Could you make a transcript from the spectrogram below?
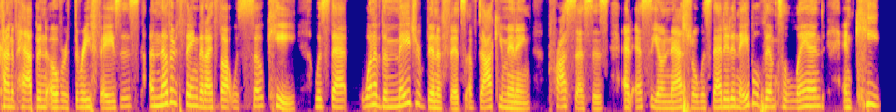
kind of happened over three phases. Another thing that I thought was so key was that one of the major benefits of documenting processes at SEO National was that it enabled them to land and keep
